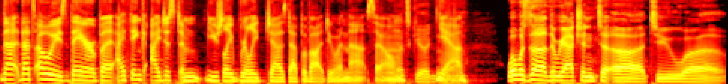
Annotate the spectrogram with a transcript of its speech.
that that's always there but i think i just am usually really jazzed up about doing that so That's good. yeah What was the the reaction to uh to uh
